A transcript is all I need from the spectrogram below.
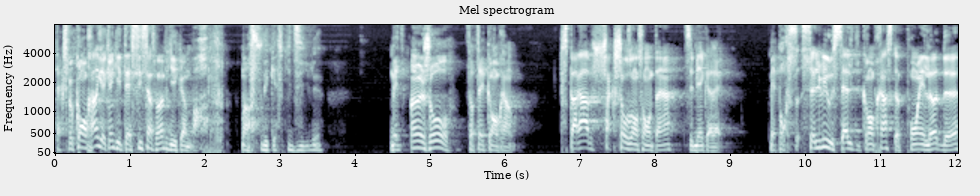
Fait que je peux comprendre quelqu'un qui est assis en ce moment et qui est comme, oh, m'en fous, qu'est-ce qu'il dit, là. Mais un jour, ça va peut-être comprendre. c'est pas grave, chaque chose en son temps, c'est bien correct. Mais pour celui ou celle qui comprend ce point-là de,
